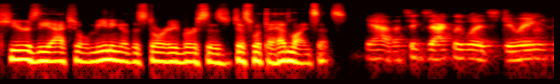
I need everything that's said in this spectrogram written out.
here's the actual meaning of the story versus just what the headline says? Yeah, that's exactly what it's doing.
